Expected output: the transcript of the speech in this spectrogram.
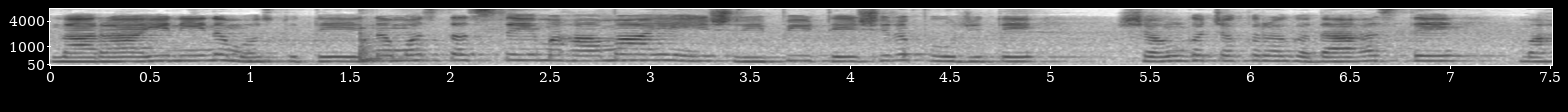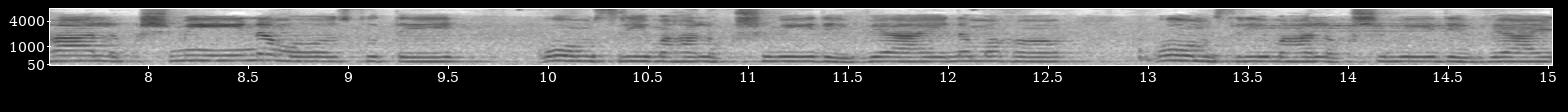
नारायणी नमस्तुते नमस्तस्ते महामाये श्रीपीठे शिरपूजिते शंखचक्र गदाहस्ते महालक्ष्मी नमस्तुते. ओम श्री महालक्ष्मी देव्याय नमः ओम श्री महालक्ष्मी देव्याय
